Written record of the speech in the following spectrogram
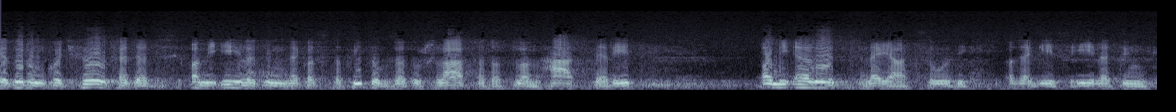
Neked, Urunk, hogy fölfeded a mi életünknek azt a titokzatos, láthatatlan hátterét, ami előtt lejátszódik az egész életünk,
